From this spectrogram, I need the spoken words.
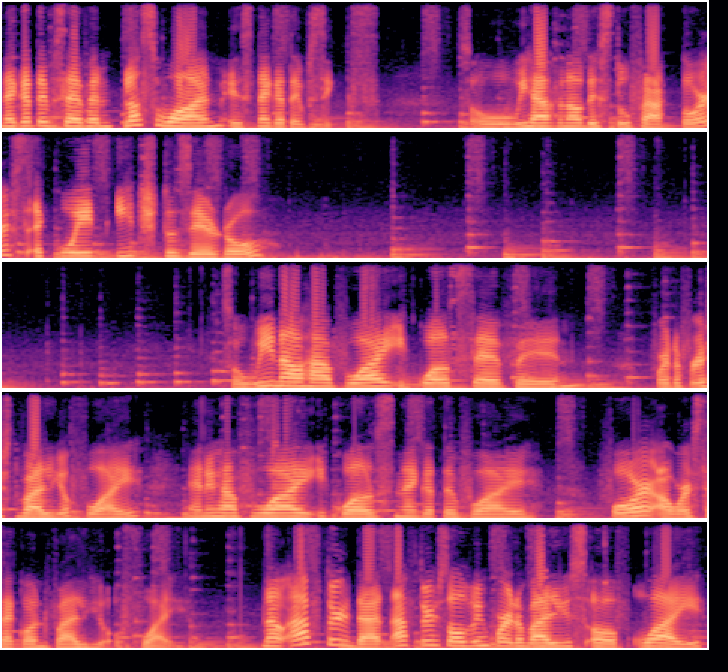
Negative 7 plus 1 is negative 6. So we have now these two factors. Equate each to 0. So we now have y equals 7 for the first value of y and we have y equals negative y for our second value of y. Now after that, after solving for the values of y,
